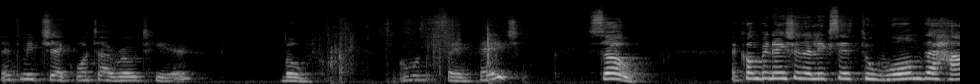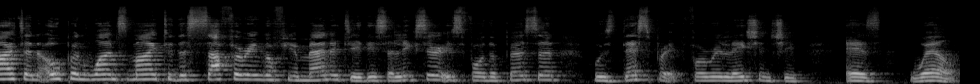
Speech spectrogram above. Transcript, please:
Let me check what I wrote here. Boom. Almost the same page. So, a combination elixir to warm the heart and open one's mind to the suffering of humanity. This elixir is for the person who is desperate for relationship as well.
